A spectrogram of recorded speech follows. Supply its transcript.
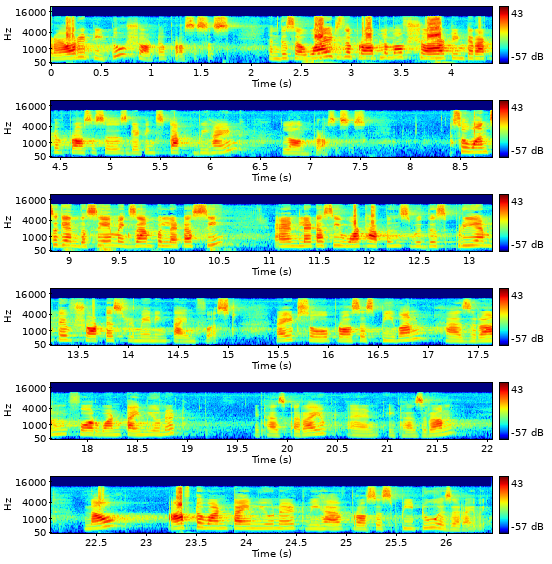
priority to shorter processes and this avoids the problem of short interactive processes getting stuck behind long processes. So, once again the same example let us see and let us see what happens with this preemptive shortest remaining time first right. So, process P1 has run for one time unit, it has arrived and it has run. Now, after one time unit we have process P2 is arriving.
